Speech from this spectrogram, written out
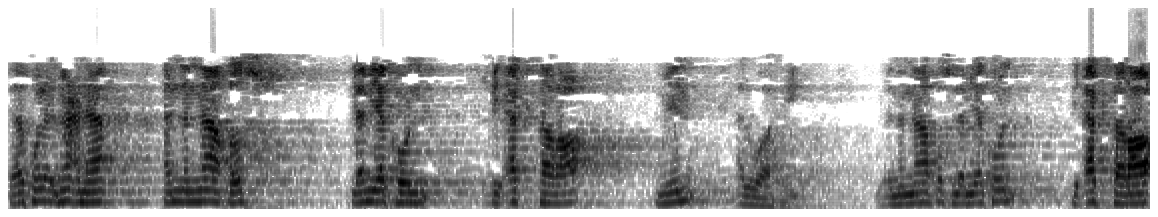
فيكون المعنى أن الناقص لم يكن بأكثر من الوافي لأن الناقص لم يكن بأكثر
